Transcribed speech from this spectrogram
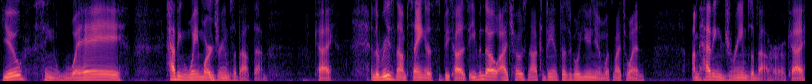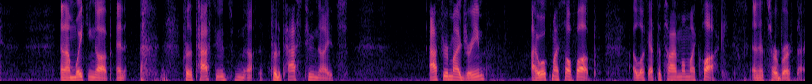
you seeing way, having way more dreams about them. Okay? And the reason I'm saying this is because even though I chose not to be in physical union with my twin, I'm having dreams about her, okay? And I'm waking up and for the past two for the past two nights after my dream, I woke myself up. I look at the time on my clock and it's her birthday.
